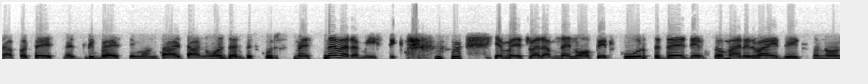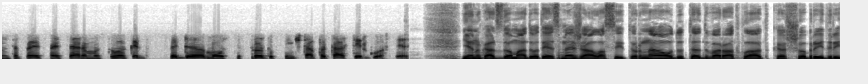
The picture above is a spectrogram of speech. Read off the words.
Tāpat ēst mēs gribēsim, un tā ir tā nozara, bez kuras mēs nevaram iztikt. ja mēs varam nenopirkt kur, tad ēdiens tomēr ir vajadzīgs, un, un tāpēc mēs ceram uz to, ka kad mūsu produkts tāpat tās tirgosies. Ja nu kāds domā doties mežā, lasīt tur naudu, tad var atklāt, ka šobrīd ir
